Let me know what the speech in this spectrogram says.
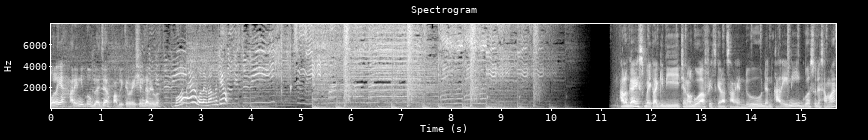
Boleh ya hari ini gue belajar public relation dari lu? Boleh, boleh banget yuk. Halo guys, balik lagi di channel gue Fitzgerald Salendu dan kali ini gue sudah sama.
